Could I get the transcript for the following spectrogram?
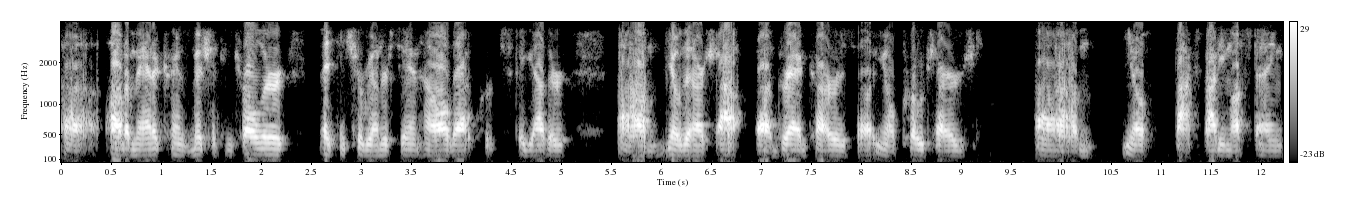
uh, automatic transmission controller, making sure we understand how all that works together. Um, you know, then our shop uh, drag car is, uh, you know, pro charged, um, you know, box body Mustang.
